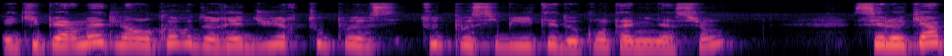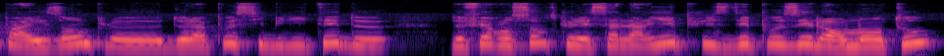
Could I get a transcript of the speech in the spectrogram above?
et qui permettent là encore de réduire toute possibilité de contamination. C'est le cas par exemple de la possibilité de, faire en sorte que les salariés puissent déposer leur manteau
